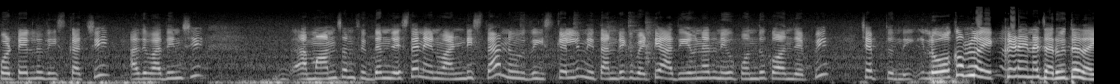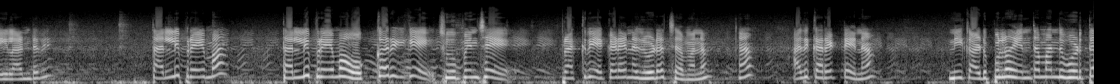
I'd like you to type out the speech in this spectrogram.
పొట్టేల్ని తీసుకొచ్చి అది వధించి ఆ మాంసం సిద్ధం చేస్తే నేను వండిస్తా నువ్వు తీసుకెళ్ళి నీ తండ్రికి పెట్టి ఆ దీవెనలు నీవు పొందుకో అని చెప్పి చెప్తుంది. ఈ లోకంలో ఎక్కడైనా జరుగుతుందా ఇలాంటిది? తల్లి ప్రేమ తల్లి ప్రేమ ఒక్కరికే చూపించే ప్రక్రియ ఎక్కడైనా చూడొచ్చా మనం? అది కరెక్టేనా? నీ కడుపులో ఎంతమంది పుడితే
